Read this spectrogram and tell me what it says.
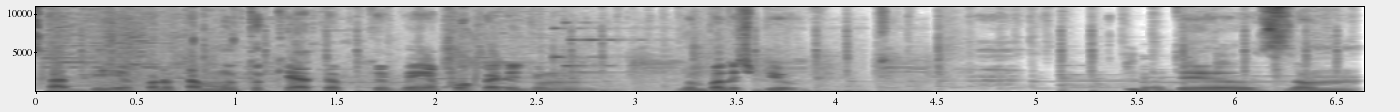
Sabia, quando tá muito quieto é porque vem a porcaria de um, de um bullet bill. Meu Deus. Um...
